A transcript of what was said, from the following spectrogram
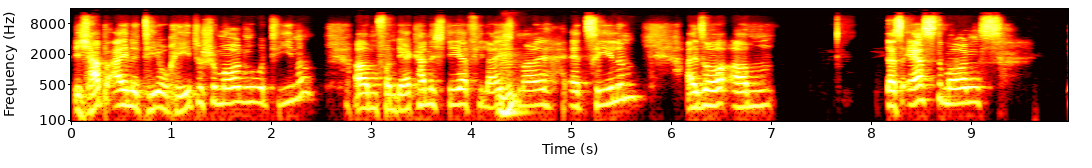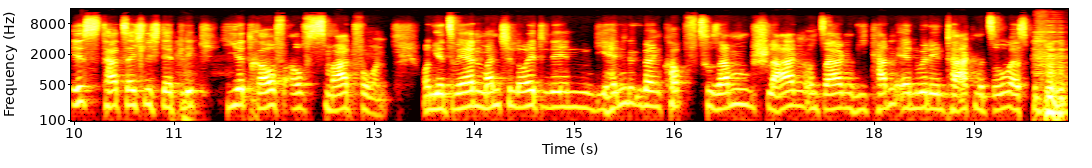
Ich habe eine theoretische Morgenroutine, ähm, von der kann ich dir vielleicht mhm. mal erzählen. Also ähm, das erste morgens ist tatsächlich der Blick hier drauf aufs Smartphone. Und jetzt werden manche Leute den, die Hände über den Kopf zusammenschlagen und sagen, wie kann er nur den Tag mit sowas beginnen?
